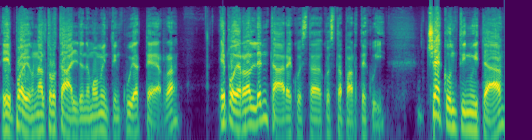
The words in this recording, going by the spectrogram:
e poi un altro taglio nel momento in cui atterra e poi rallentare questa, questa parte qui. C'è continuità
